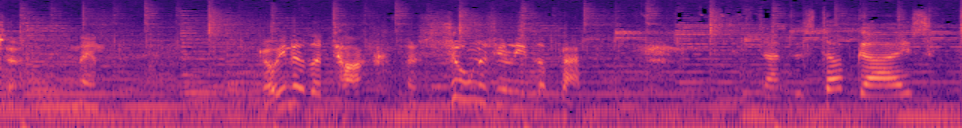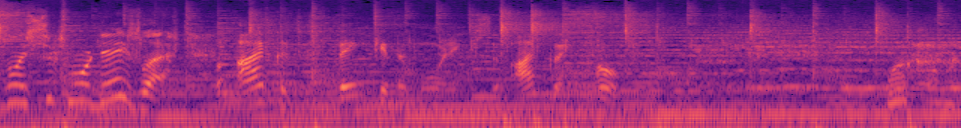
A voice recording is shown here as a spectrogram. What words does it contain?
sir. And then go into the tuck as soon as you leave the platform. Time to tough, guys. Only six more days left. I've got to think in the morning, so I'm going home. Work on the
